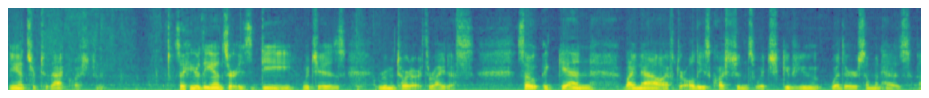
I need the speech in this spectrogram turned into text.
the answer to that question. So here the answer is D, which is rheumatoid arthritis. So again, by now, after all these questions, which give you whether someone has uh,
